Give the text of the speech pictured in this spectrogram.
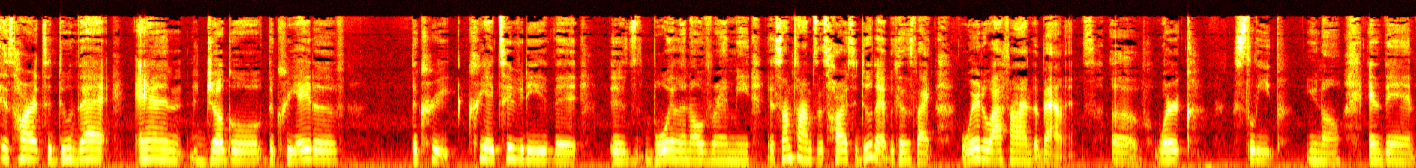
it's hard to do that and juggle the creative the cre- creativity that is boiling over in me is sometimes it's hard to do that because it's like where do I find the balance of work, sleep, you know, and then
